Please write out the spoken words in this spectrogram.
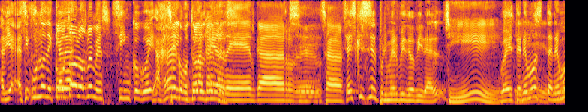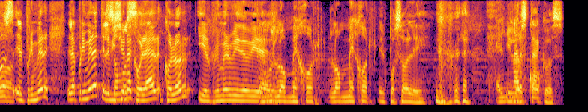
Había así, uno de Como cada todos los memes. cinco, güey. Ajá, Sí, como todos la los caída memes. de Edgar. Sí. eh, o sea, ¿Sabes que ese es el primer video viral? sí. Güey, sí, tenemos, tenemos todo. el primer, la primera televisión Somos- a colar- color y el primer video viral. Tenemos lo mejor, lo mejor. El pozole El y los tacos.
